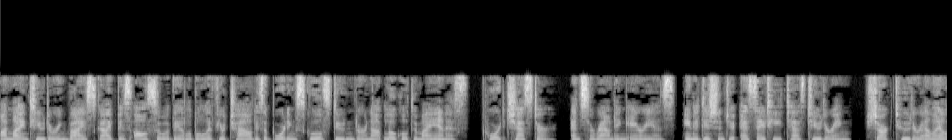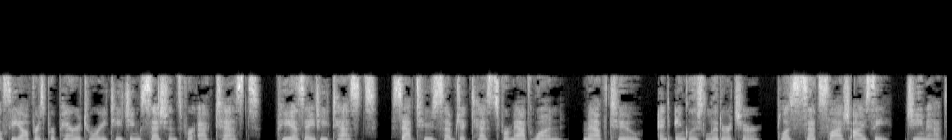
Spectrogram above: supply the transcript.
Online tutoring via Skype is also available if your child is a boarding school student or not local to Mianus, Port Chester, and surrounding areas. In addition to SAT test tutoring, Shark Tutor LLC offers preparatory teaching sessions for ACT tests, PSAT tests, SAT 2 subject tests for Math 1, Math 2, and English Literature, plus SET/IC, GMAT,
